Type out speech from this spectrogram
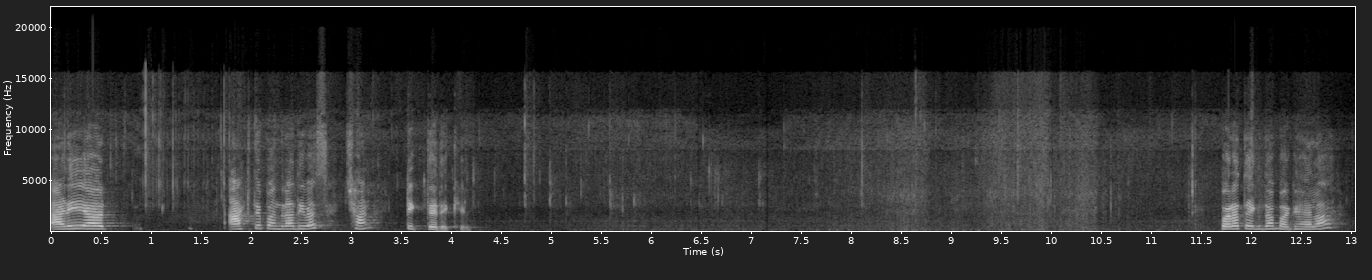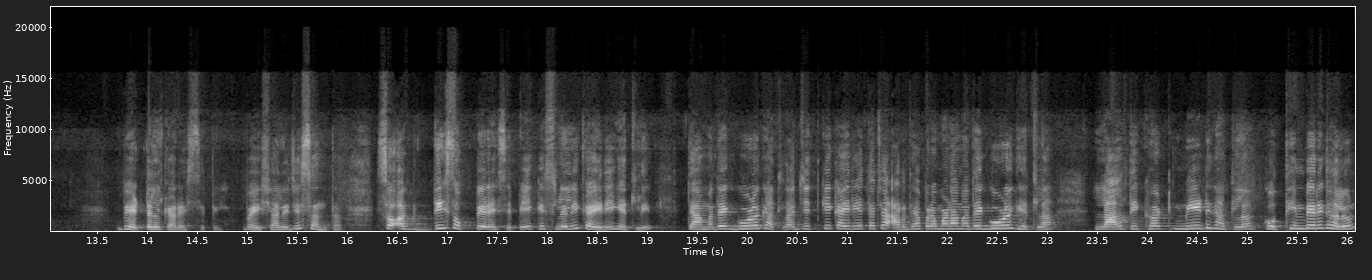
आणि आठ ते पंधरा दिवस छान टिकते देखील. परत एकदा बघायला भेटेल का रेसिपी वैशालीजी संत. सो अगदी सोपी रेसिपी आहे. किसलेली कैरी घेतली. त्यामध्ये गूळ घातला. जितकी कैरी आहे त्याच्या अर्ध्या प्रमाणामध्ये गूळ घेतला. लाल तिखट मीठ घातलं. कोथिंबीर घालून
